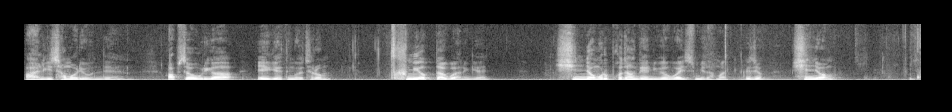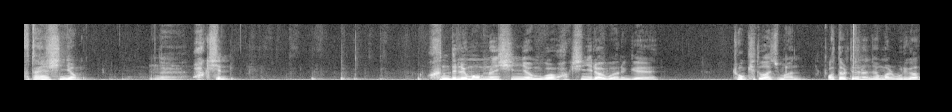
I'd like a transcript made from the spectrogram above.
알기 참 어려운데 앞서 우리가 얘기했던 것처럼 틈이 없다고 하는 게 신념으로 포장되는 경우가 있습니다만 그죠? 신념 굳은 신념 네. 확신 흔들림 없는 신념과 확신이라고 하는 게 좋기도 하지만 어떨 때는 정말 우리가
